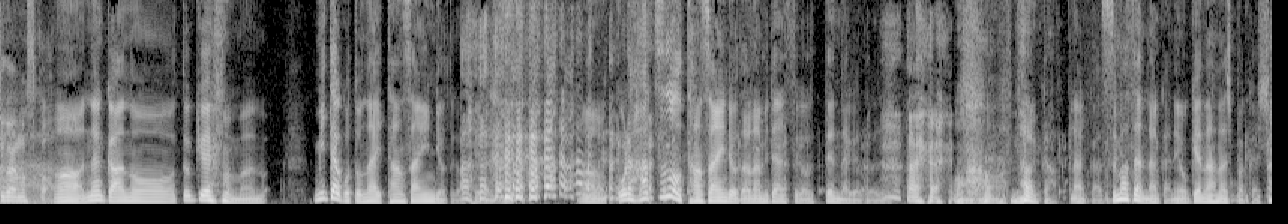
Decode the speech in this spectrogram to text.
違いますか。うん。なんかあのー東京 FM は見たことない炭酸飲料とか売ってる。よ ねうん、これ初の炭酸飲料だなみたいなやつが売ってんだけどはいはい。う んなんかなんかすいませんなんかね余計な話ばっかりして、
